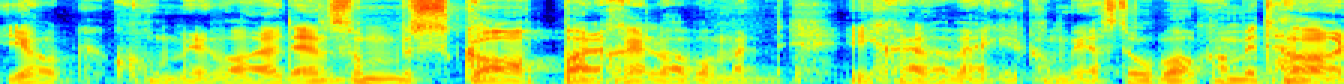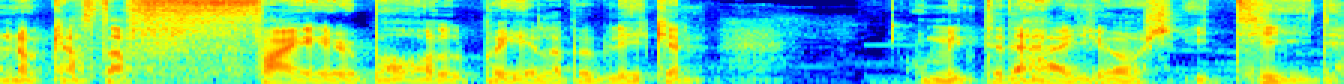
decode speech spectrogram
jag kommer vara den som skapar själva bomben. I själva verket kommer jag stå bakom ett hörn och kasta fireball på hela publiken. Om inte det här görs i tid.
